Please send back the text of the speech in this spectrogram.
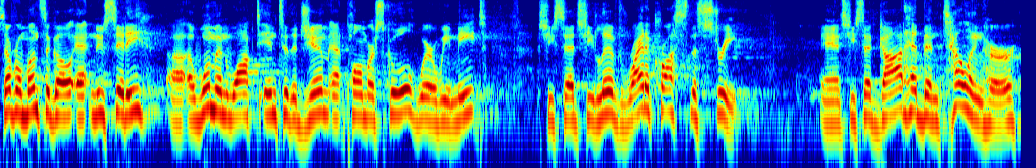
Several months ago at New City, uh, a woman walked into the gym at Palmer School where we meet. She said she lived right across the street. And she said God had been telling her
